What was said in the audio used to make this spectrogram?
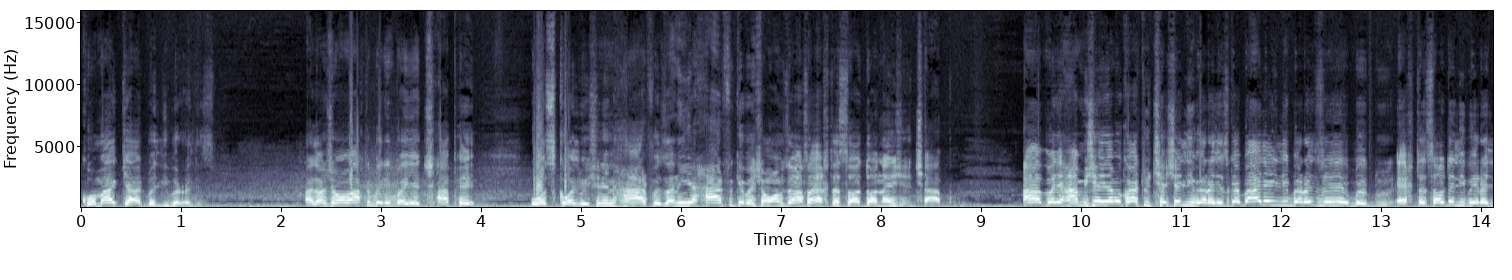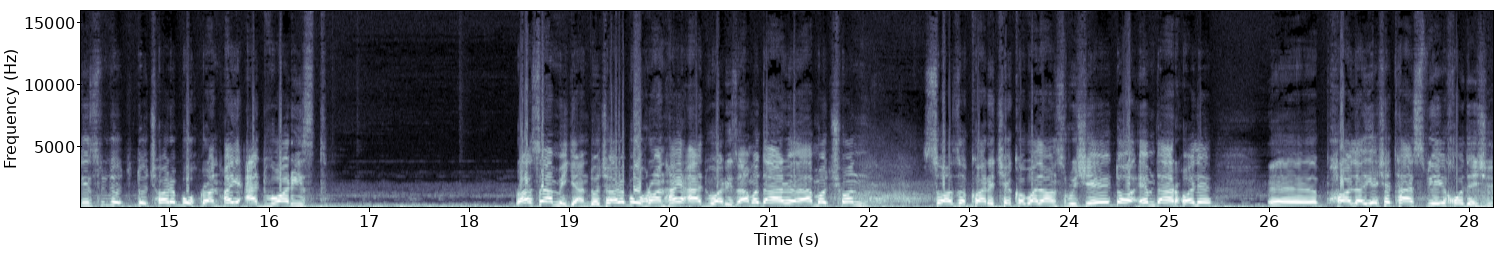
کمک کرد به لیبرالیسم. الان شما وقتی برید با یه چپ اسکل بشینین حرف بزنین یه حرفی که به شما می‌زنه اصلا اقتصاددانای چپ. اولی همیشه اینا می‌کنن تو چش لیبرالیسم. که بله لیبرالیسم اقتصاد لیبرالیسم دوچار بحران های ادواریست. راست هم میگن. دوچار بحران های ادواریست اما در اما چون کار چک و بالانس روشه دائم در حال پالایش تصویه خودشه.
